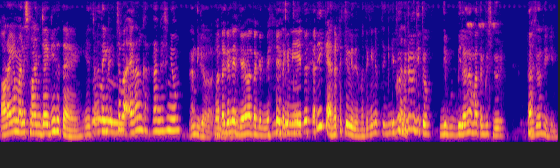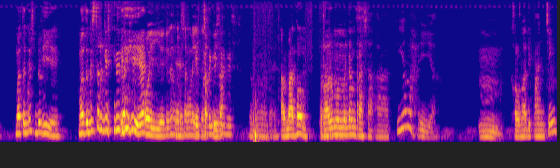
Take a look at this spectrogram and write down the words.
nih. Orangnya manis manja gitu, Teng. Ya, coba teng, coba eh Rangga, Rangga senyum. Nanti kalau Mata genit kayak mata genit. Mata genit. Ih, kayak anak kecil itu. Mata genit, mata genit. Gue dulu gitu, dibilang sama mata Gus Dur. Gus Dur kayak gini. Mata Gus Dur. Iya. Mata Gus Dur gini gitu. Iya. Oh iya, dia kan nggak bisa ngeliat ya. Mata Gus Dur. Gus. Almarhum. Terlalu memendam perasaan. Iyalah, iya. Hmm. Kalau nggak dipancing,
